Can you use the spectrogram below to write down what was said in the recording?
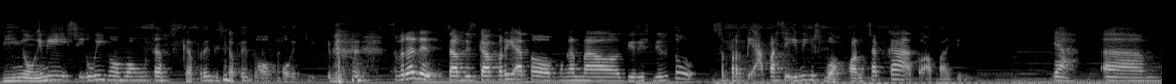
bingung ini si Uwi ngomong self discovery, discovery itu apa gitu. Sebenarnya self discovery atau mengenal diri sendiri itu seperti apa sih? Ini sebuah konsep kah atau apa gitu? Ya, um,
